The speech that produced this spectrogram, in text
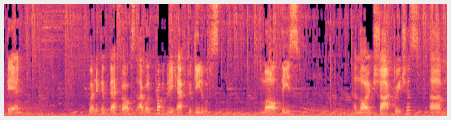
Okay, and when we come back, folks, I will probably have to deal with more of these annoying shark creatures. Um,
